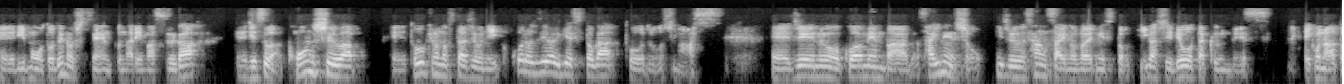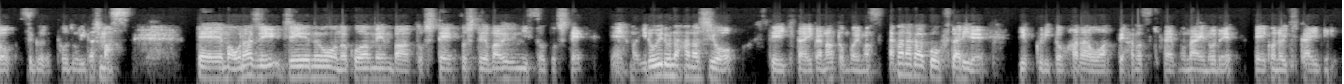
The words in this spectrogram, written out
えリモートでの出演となりますが、実は今週は、え東京のスタジオに心強いゲストが登場します。え JNO コアメンバー最年少、23歳のバイオリニスト、東良太くんです。えこの後すぐ登場いたします。えーまあ、同じ JNO のコアメンバーとして、そしてバイオリニストとして、えまあ、いろいろな話をしていきたいかなと思います。なかなかこう二人でゆっくりと腹を割って話す機会もないので、えーこの機会に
